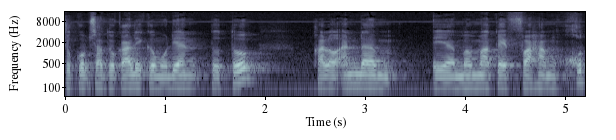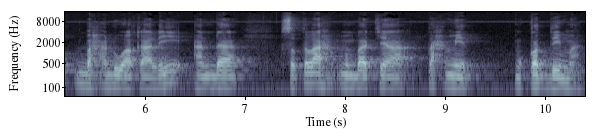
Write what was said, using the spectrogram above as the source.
cukup satu kali kemudian tutup. Kalau Anda ya memakai faham khutbah dua kali, Anda setelah membaca tahmid, muqaddimah,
